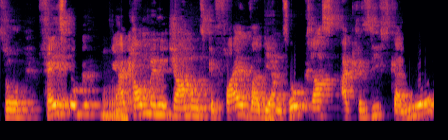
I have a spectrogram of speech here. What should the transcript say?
So, Facebook, der mhm. Account Manager haben uns gefeiert, weil wir haben so krass aggressiv skaliert,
